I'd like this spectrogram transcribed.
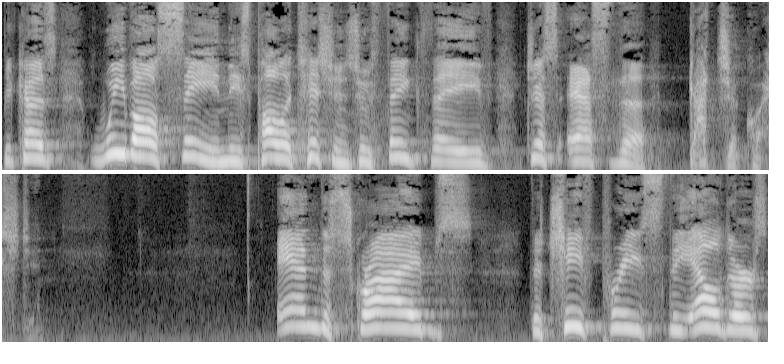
Because we've all seen these politicians who think they've just asked the gotcha question. And the scribes, the chief priests, the elders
